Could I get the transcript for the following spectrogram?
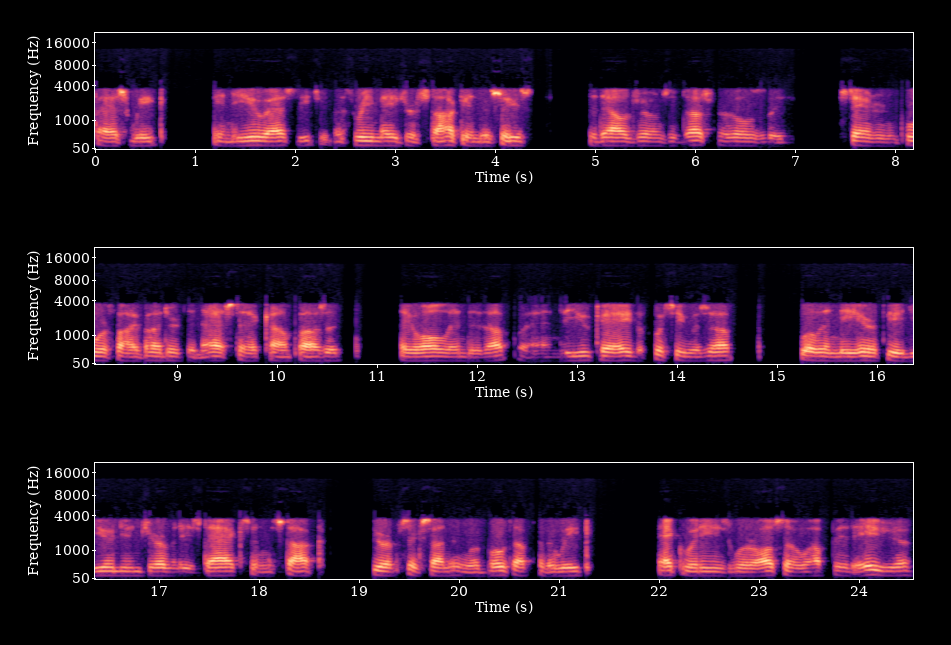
past week. In the U.S., each of the three major STOXX indices, the Dow Jones Industrials, the Standard & Poor 500, the Nasdaq Composite, they all ended up. And the UK, the FTSE was up. Well, in the European Union, Germany's DAX and the stock Europe 600 were both up for the week. Equities were also up in Asia.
